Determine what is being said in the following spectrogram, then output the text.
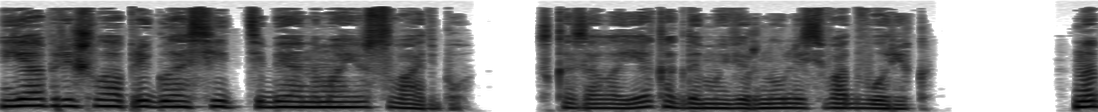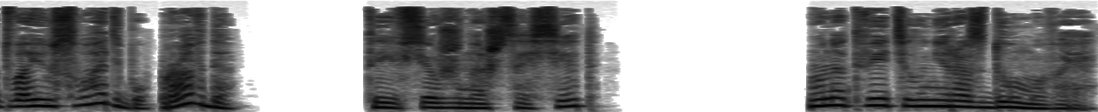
«Я пришла пригласить тебя на мою свадьбу», — сказала я, когда мы вернулись во дворик. «На твою свадьбу, правда? Ты все же наш сосед?» Он ответил, не раздумывая,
